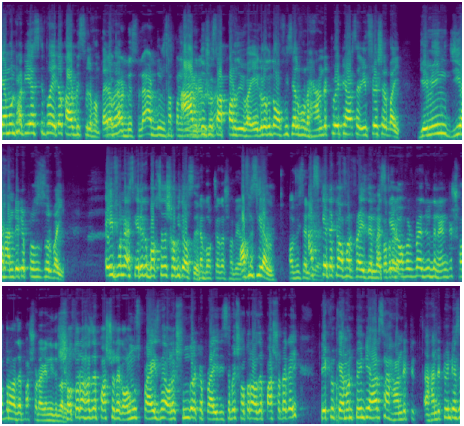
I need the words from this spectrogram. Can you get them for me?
কেমন থার্টি এস কিন্তু ভাই এটাও কার্ভ ডিসপ্লে ফোন তাই না ভাই? কার্ড ডিসপ্লে আর দুশো ছাপ্পান্ন আর দুশো ছাপ্পান্ন জিবি ভাই। এগুলো কিন্তু official phone hundred twenty hertz refresher ভাই। গেমিং জি হান্ড্রেড এর প্রসেসর ভাই। এই ফোনে আজকে এরকম বক্সে সবই তো আছে। এটা বক্সাদার সবই অফিসিয়াল অফিসিয়াল আজকে এটা একটা অফার প্রাইস দেন ভাই কত আজকের অফার প্রাইস যদি নেন এটা সতেরো হাজার পাঁচশো টাকা নিতে পারবেন সতেরো হাজার পাঁচশো টাকা অলমোস্ট প্রাইস ভাই অনেক সুন্দর একটা প্রাইস দিচ্ছে ভাই সতেরো হাজার পাঁচশো টাকায় Tecno Camon twenty hertz hundred hundred twenty hertz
